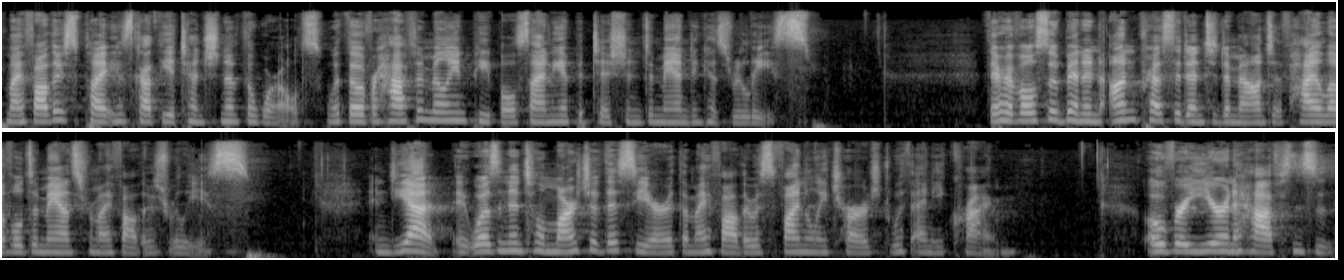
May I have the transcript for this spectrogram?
my father's plight has caught the attention of the world, with over half a million people signing a petition demanding his release. There have also been an unprecedented amount of high level demands for my father's release. And yet, it wasn't until March of this year that my father was finally charged with any crime. Over a year and a half since his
